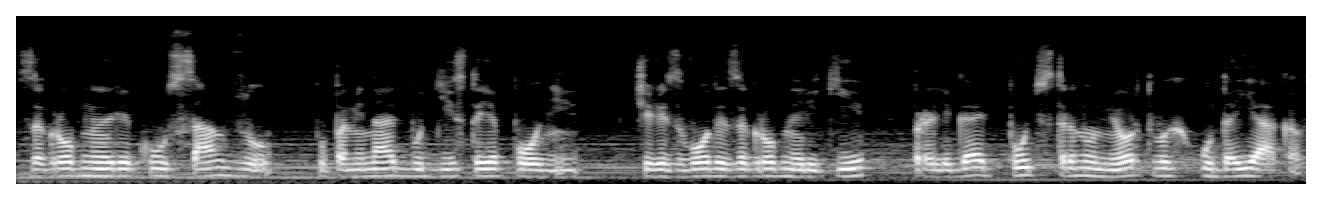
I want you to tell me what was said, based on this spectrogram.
Загробную реку Сандзу упоминают буддисты Японии. Через воды загробной реки пролегает путь в страну мертвых удаяков,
